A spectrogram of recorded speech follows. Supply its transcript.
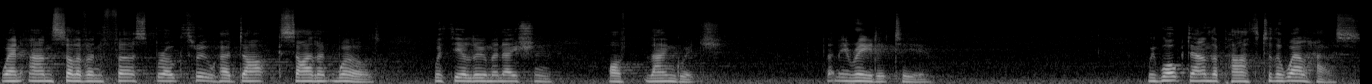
when Anne Sullivan first broke through her dark, silent world with the illumination of language. Let me read it to you. We walked down the path to the well house.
